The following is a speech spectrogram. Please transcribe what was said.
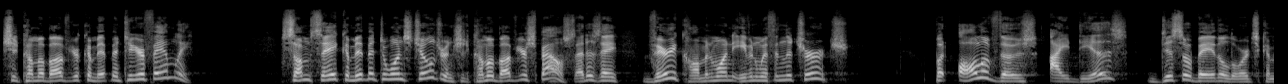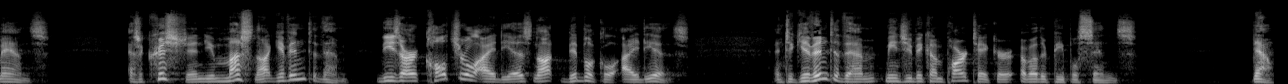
should come above your commitment to your family. Some say commitment to one's children should come above your spouse. That is a very common one even within the church. But all of those ideas disobey the Lord's commands. As a Christian, you must not give in to them. These are cultural ideas, not biblical ideas. And to give in to them means you become partaker of other people's sins. Now,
